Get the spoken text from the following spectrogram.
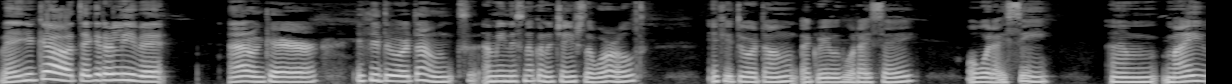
there you go, take it or leave it. I don't care if you do or don't. I mean, it's not going to change the world if you do or don't agree with what I say or what I see. Um, my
